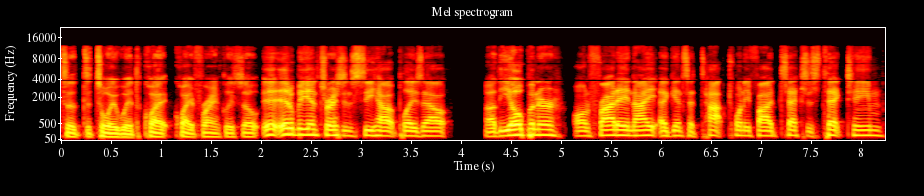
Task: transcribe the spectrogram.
to to toy with, quite quite frankly. So it, will be interesting to see how it plays out. Uh, the opener on Friday night against a top twenty five Texas Tech team.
